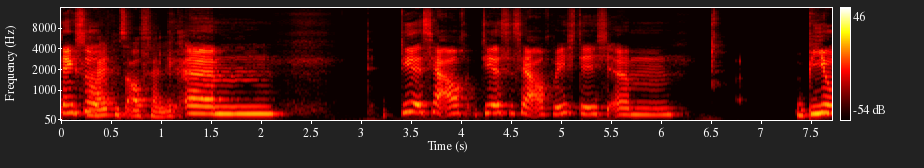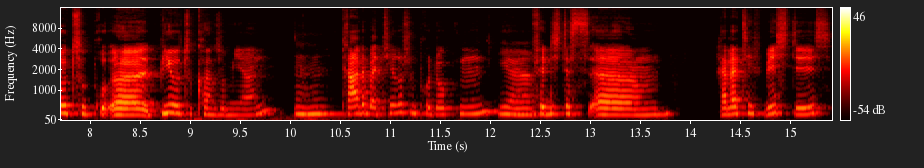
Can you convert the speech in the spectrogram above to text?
Denkst du, verhaltensauffällig. Ähm, dir ist ja auch, dir ist es ja auch wichtig, ähm, Bio zu, äh, Bio zu konsumieren. Mhm. Gerade bei tierischen Produkten ja. finde ich das ähm, relativ wichtig.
